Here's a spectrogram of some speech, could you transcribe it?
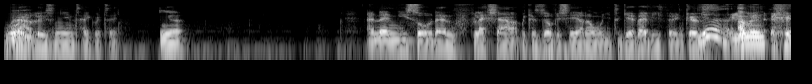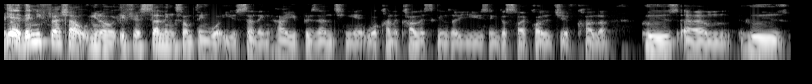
Without losing your integrity. yeah and then you sort of then flesh out because obviously I don't want you to give everything. Cause, Yeah, I know- mean, yeah. Then you flesh out, you know, if you're selling something, what you're selling, how you're presenting it, what kind of color schemes are you using, the psychology of color, who's um who's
